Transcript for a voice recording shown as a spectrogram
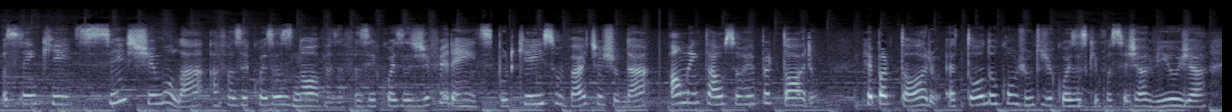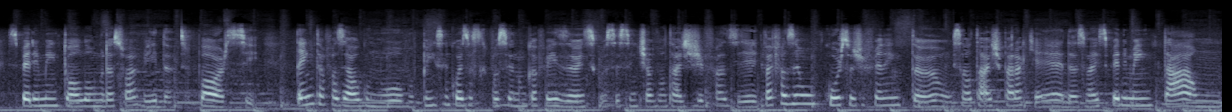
Você tem que se estimular a fazer coisas novas, a fazer coisas diferentes, porque isso vai te ajudar a aumentar o seu repertório. Repertório é todo o conjunto de coisas que você já viu, já experimentou ao longo da sua vida. Esforce, tenta fazer algo novo, pense em coisas que você nunca fez antes, que você sentia vontade de fazer. Vai fazer um curso diferentão, saltar de paraquedas, vai experimentar um,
